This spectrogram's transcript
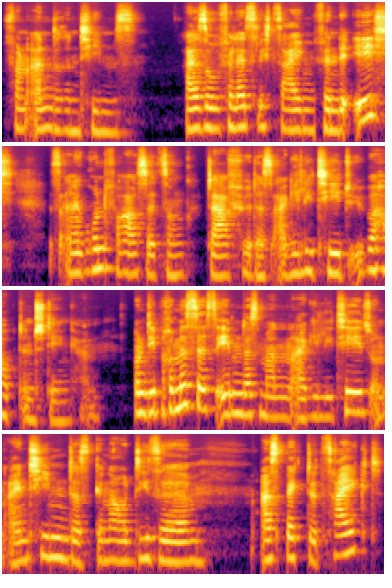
von anderen Teams. Also verletzlich zeigen, finde ich, ist eine Grundvoraussetzung dafür, dass Agilität überhaupt entstehen kann. Und die Prämisse ist eben, dass man Agilität und ein Team, das genau diese Aspekte zeigt,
